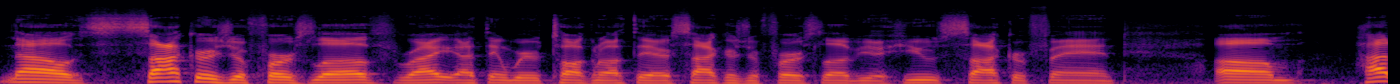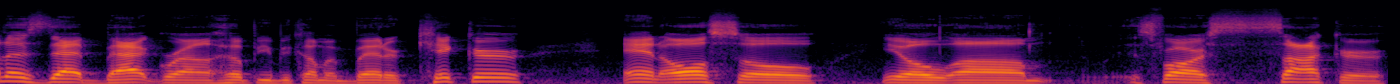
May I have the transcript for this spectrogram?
Now, soccer is your first love, right? I think we were talking off there. Soccer is your first love. You're a huge soccer fan. Um, how does that background help you become a better kicker? And also, you know, um, as far as soccer,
